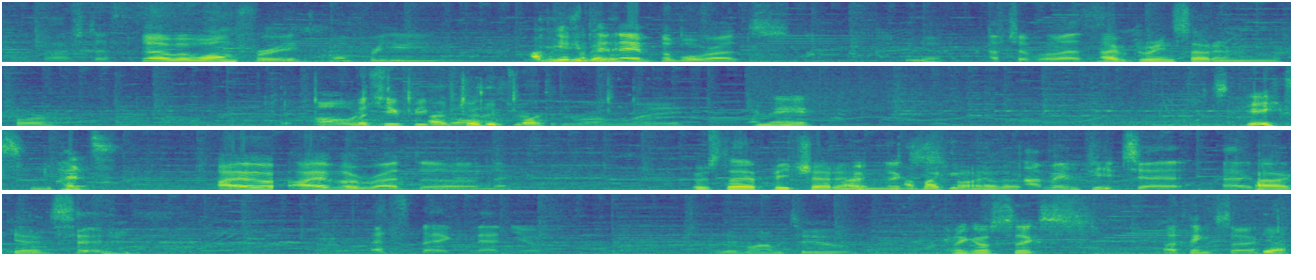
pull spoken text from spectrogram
Oh gosh, that's Uh, we're one three. One three. I I'm getting think they better. have double reds. not triple S. I have greens out in four. Oh, We're two feet Alright, four. to the wrong way. An eight. Six? What? I have, I have a red, uh, Nick. Who's the pitch out I in think I might get five? another. I'm in picture. I'm Ah, okay. picture. That's back, Nanu. Are they bottom two? Can I go six? I think so. Yeah.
